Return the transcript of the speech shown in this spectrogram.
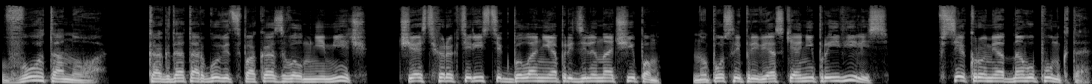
Вот оно. Когда торговец показывал мне меч, часть характеристик была не определена чипом, но после привязки они проявились. Все, кроме одного пункта.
